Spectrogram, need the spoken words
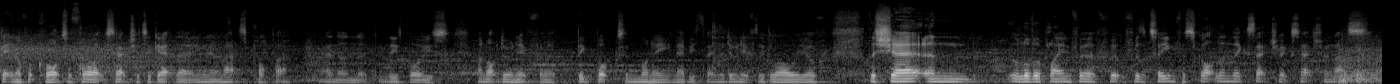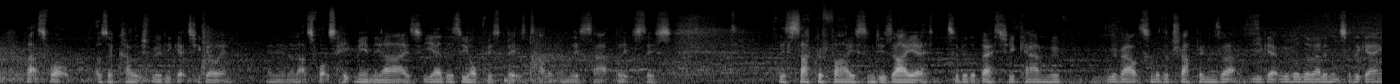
getting up at quarter four etc to get there you know that's proper and these boys are not doing it for big bucks and money and everything they're doing it for the glory of the shirt and the love of playing for, for, for the team for Scotland etc etc and that's that's what as a coach really gets you going and you know, that's what's hit me in the eyes. Yeah, there's the obvious bits, talent and this, that, but it's this this sacrifice and desire to be the best you can with without some of the trappings that you get with other elements of the game.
